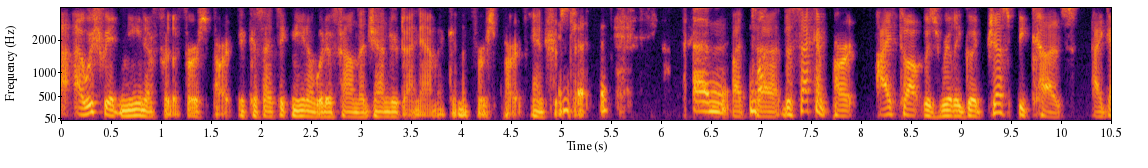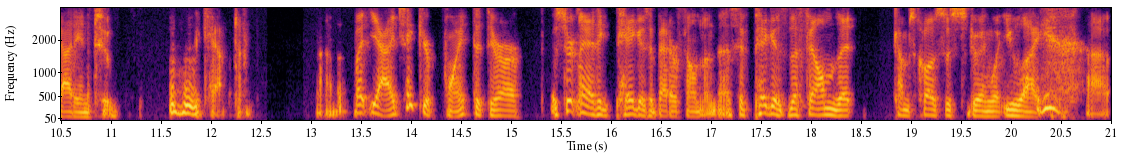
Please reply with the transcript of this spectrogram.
I wish we had Nina for the first part because I think Nina would have found the gender dynamic in the first part interesting. interesting. Um, but uh, the second part I thought was really good just because I got into mm-hmm. the captain. Uh, but yeah, I take your point that there are certainly I think Pig is a better film than this. If Pig is the film that comes closest to doing what you like, uh,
